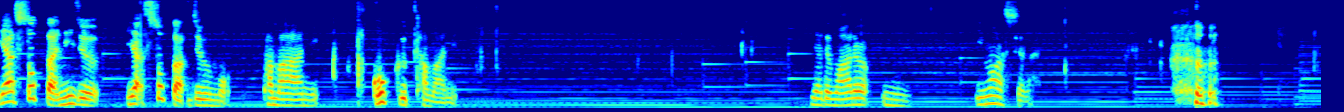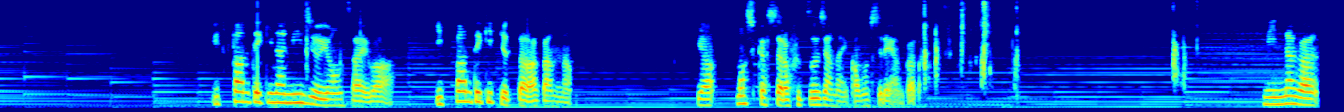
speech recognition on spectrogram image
いや、しとった、20、いや、しとった、自分も。たまに。ごくたまに。いや、でもあれは、うん。今はしてない。一般的な24歳は、一般的って言ったらあかんな。いや、もしかしたら普通じゃないかもしれんから。みんなが、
